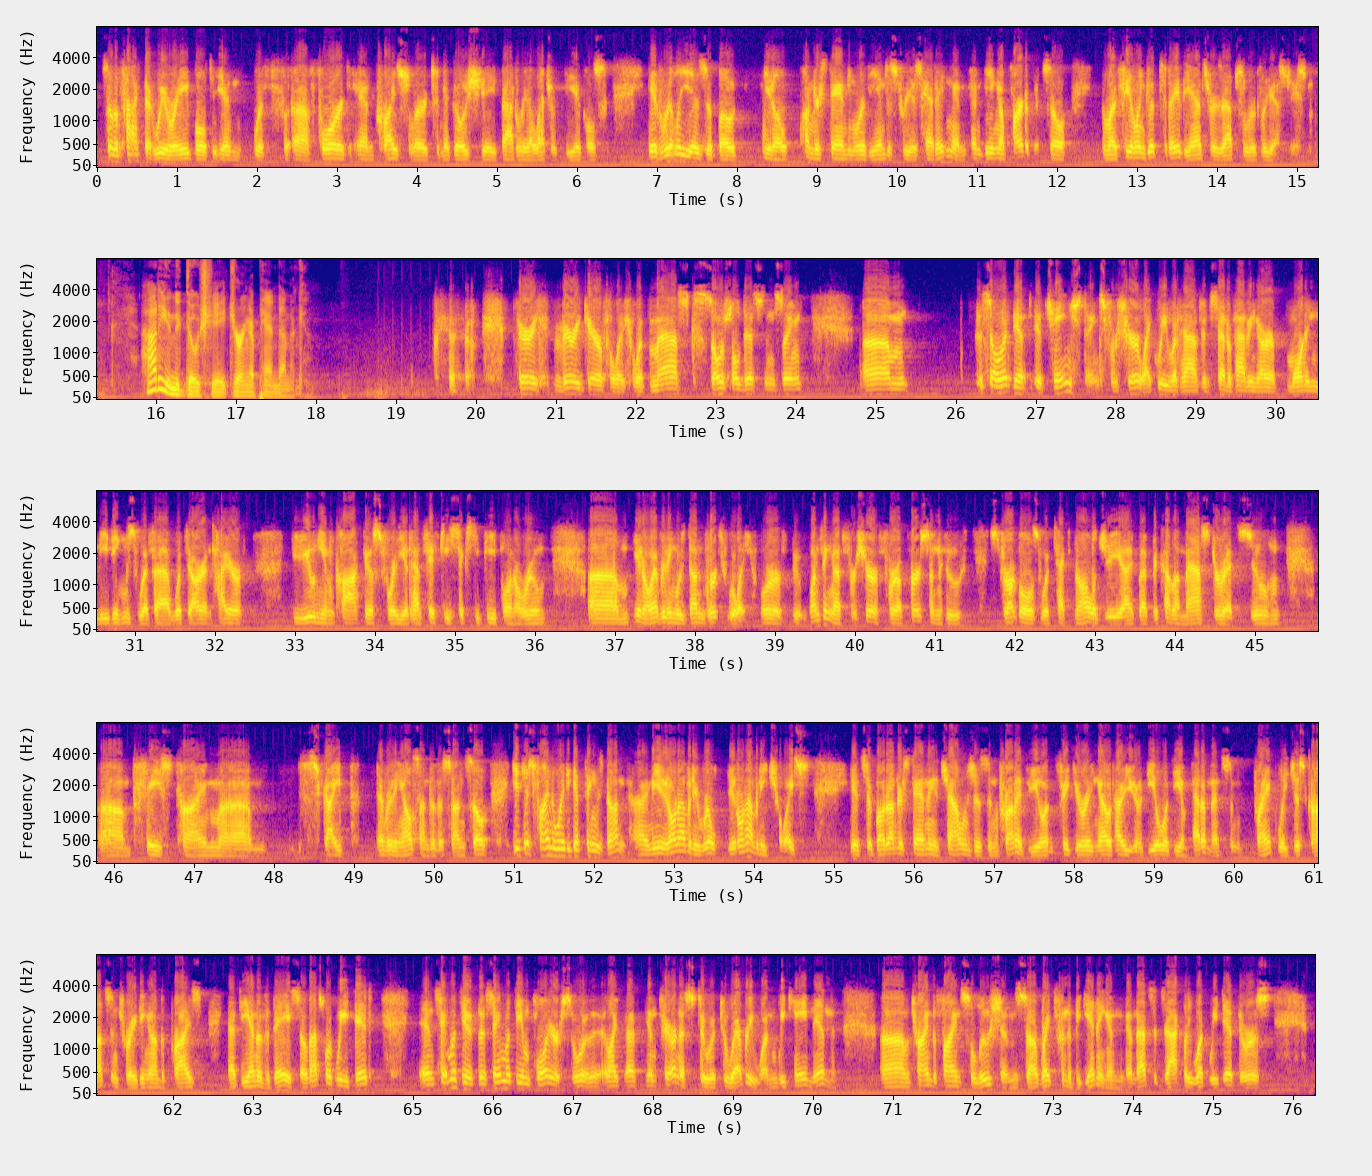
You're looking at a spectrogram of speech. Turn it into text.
So the fact that we were able to, in with uh, Ford and Chrysler, to negotiate battery electric vehicles, it really is about you know understanding where the industry is heading and, and being a part of it. So, am I feeling good today? The answer is absolutely yes, Jason. How do you negotiate during a pandemic? Very, very carefully with masks, social distancing. Um, so it, it, it changed things for sure. Like we would have instead of having our morning meetings with uh, with our entire union caucus where you'd have 50, 60 people in a room. Um, you know, everything was done virtually. Or one thing that's for sure, for a person who struggles with technology, I've, I've become a master at Zoom, um, FaceTime, um, Skype, everything else under the sun. So you just find a way to get things done. I mean, you don't have any real, you don't have any choice. It's about understanding the challenges in front of you and figuring out how you're going to deal with the impediments and frankly just concentrating on the prize at the end of the day. So that's what we did. And same with the, the same with the employers. So like uh, in fairness to to everyone, we came in um, trying to find solutions uh, right from the beginning, and, and that's exactly what we did. There was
